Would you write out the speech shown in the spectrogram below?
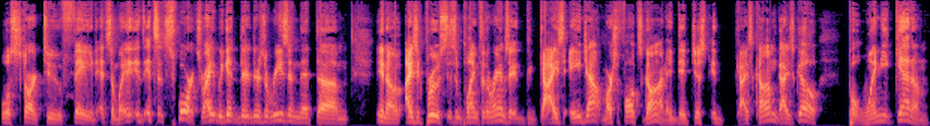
will start to fade at some point. It, it's, it's sports, right? We get there, there's a reason that um, you know Isaac Bruce isn't playing for the Rams. It, the guys age out. Marshall Faulk's gone. It, it just guys come, guys go. But when you get them,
